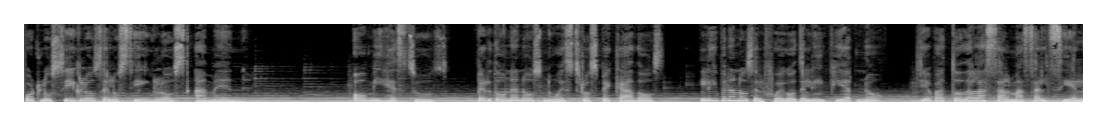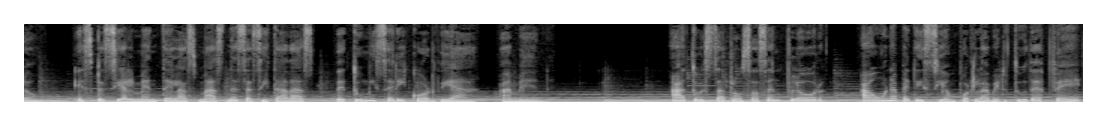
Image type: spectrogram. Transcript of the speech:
por los siglos de los siglos. Amén. Oh mi Jesús, perdónanos nuestros pecados, líbranos del fuego del infierno, lleva todas las almas al cielo, especialmente las más necesitadas de tu misericordia. Amén. Ato estas rosas en flor a una petición por la virtud de fe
